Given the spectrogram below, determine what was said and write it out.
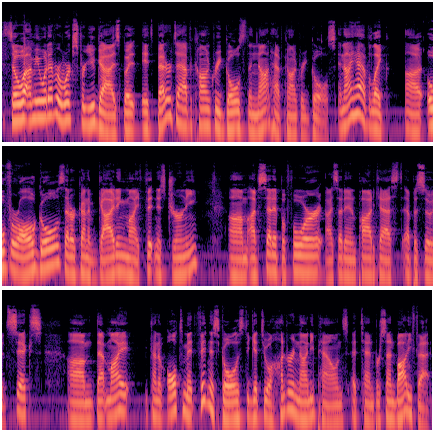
So I mean, whatever works for you guys, but it's better to have concrete goals than not have concrete goals. And I have like uh, overall goals that are kind of guiding my fitness journey. Um, I've said it before. I said it in podcast episode six um, that my kind of ultimate fitness goal is to get to 190 pounds at 10% body fat.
